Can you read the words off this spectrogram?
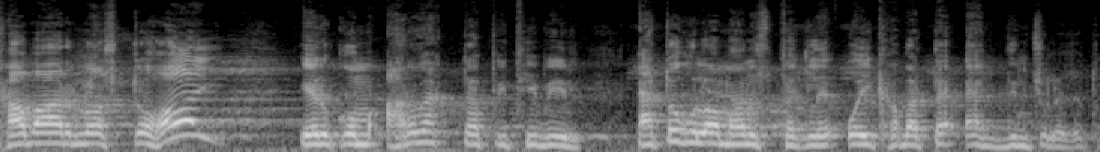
খাবার নষ্ট হয়, এরকম আরও একটা পৃথিবীর এতগুলো মানুষ থাকলে ওই খাবারটা একদিন চলে যেত।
